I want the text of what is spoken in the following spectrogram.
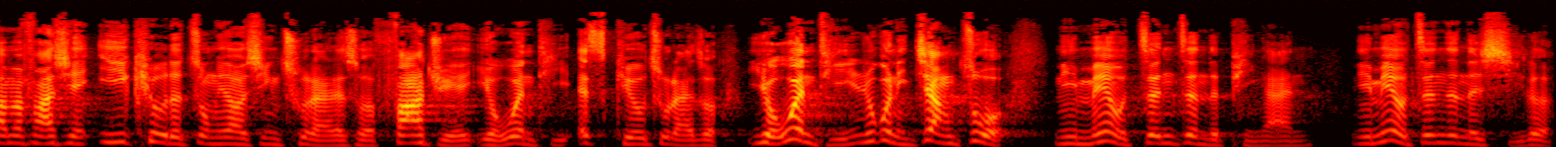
他们发现 EQ 的重要性出来的时候，发觉有问题；SQ 出来的时候有问题。如果你这样做，你没有真正的平安，你没有真正的喜乐，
